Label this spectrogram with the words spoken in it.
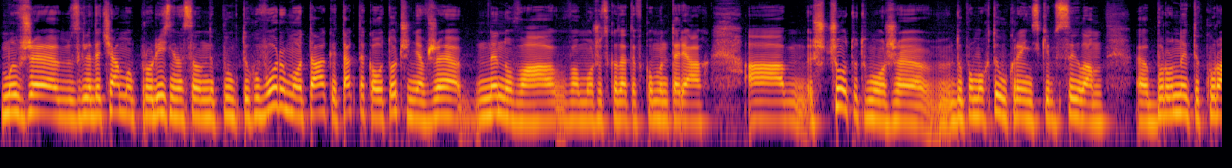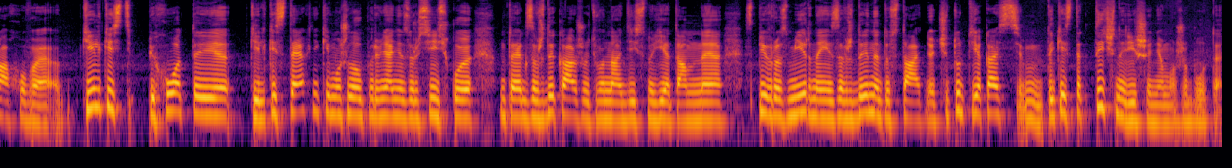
ми вже з глядачами про різні населені пункти говоримо. Так і тактика оточення вже не нова. Вам можуть сказати в коментарях. А що тут може допомогти українським силам е, боронити Курахове? Кількість піхоти, кількість техніки, можливо, в порівнянні з російською. Ну та як завжди кажуть, вона дійсно є там не співрозмірна і завжди недостатньо. Чи тут якась якесь тактичне рішення може бути?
